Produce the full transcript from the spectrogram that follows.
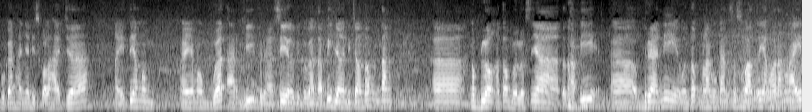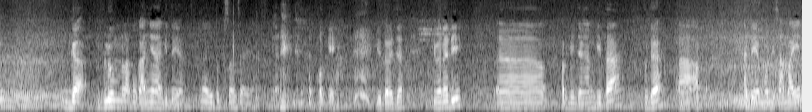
bukan hanya di sekolah aja. Nah itu yang mem- eh, yang membuat Ardi berhasil gitu kan. Tapi jangan dicontoh tentang eh, ngeblong atau bolosnya tetapi eh, berani untuk melakukan sesuatu yang orang lain nggak belum melakukannya gitu ya. Nah itu pesan saya. Oke gitu aja. Gimana di? Eh, perbincangan kita udah ap- ada yang mau disampaikan?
